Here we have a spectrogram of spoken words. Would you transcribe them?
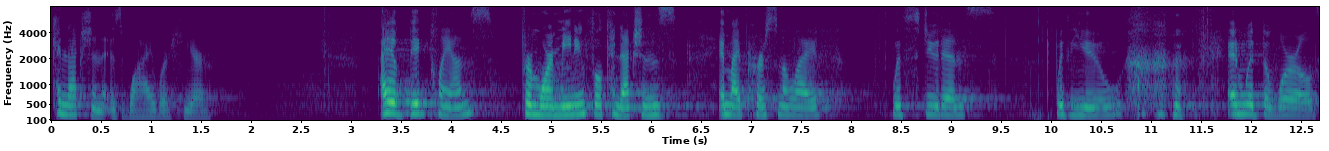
Connection is why we're here. I have big plans for more meaningful connections in my personal life, with students, with you, and with the world.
